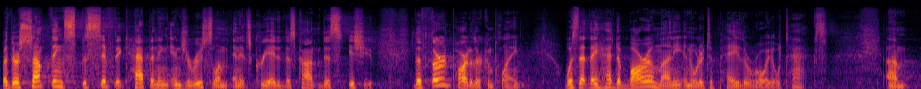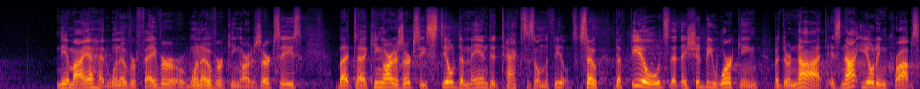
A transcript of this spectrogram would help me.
But there's something specific happening in Jerusalem, and it's created this, con- this issue. The third part of their complaint was that they had to borrow money in order to pay the royal tax. Um, Nehemiah had won over favor or won over King Artaxerxes, but uh, King Artaxerxes still demanded taxes on the fields. So the fields that they should be working, but they're not, is not yielding crops,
